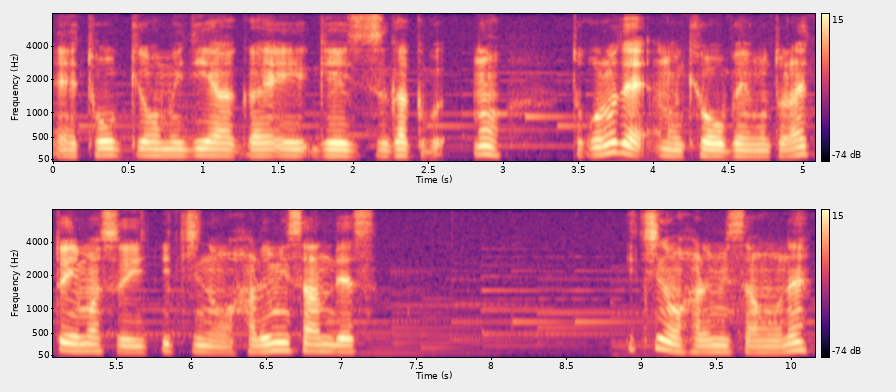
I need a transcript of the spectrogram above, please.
東京メディア芸術学部のところであの教鞭を取られています市野晴美さんです。市野晴美さんはね、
